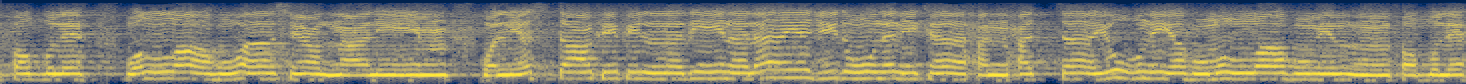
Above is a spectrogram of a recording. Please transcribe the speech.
فضله. والله واسع عليم. وليستعفف الذين لا يجدون نكاحا حتى يغنيهم الله من فضله.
